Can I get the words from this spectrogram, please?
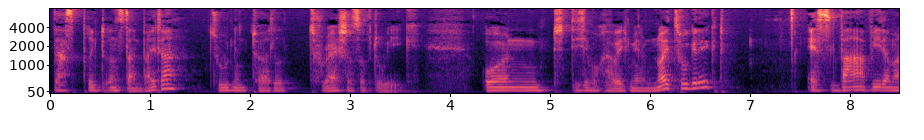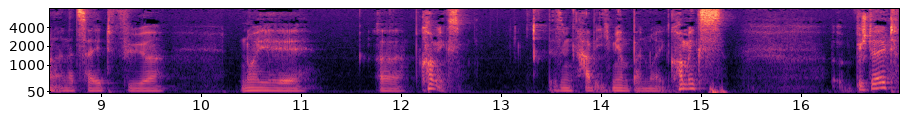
das bringt uns dann weiter zu den Turtle Treasures of the Week. Und diese Woche habe ich mir neu zugelegt es war wieder mal an der Zeit für neue äh, Comics. Deswegen habe ich mir ein paar neue Comics äh, bestellt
